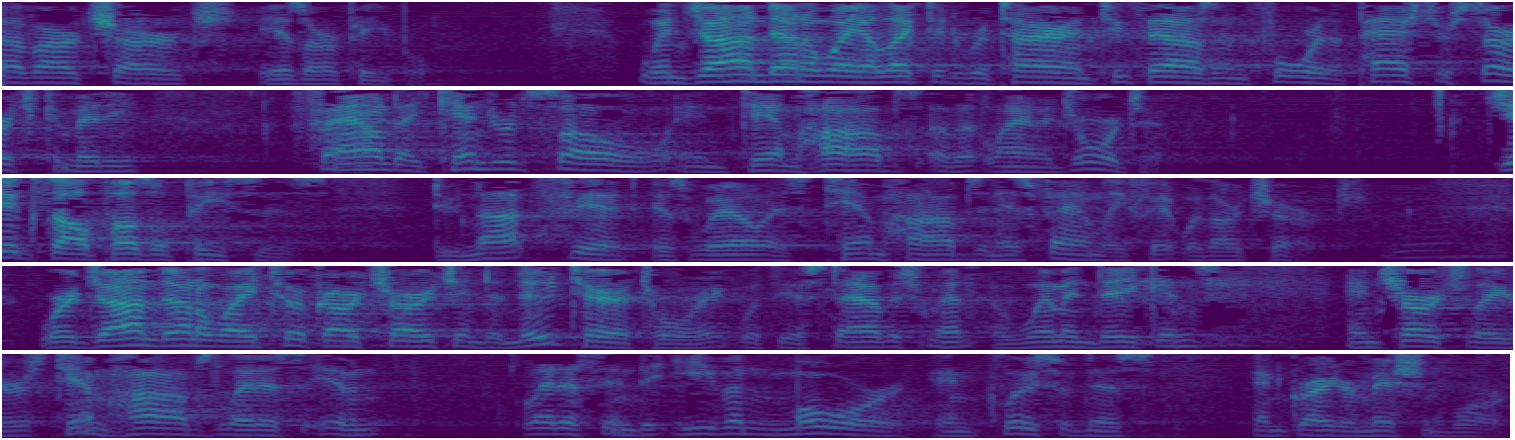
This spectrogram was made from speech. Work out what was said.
of our church is our people. When John Dunaway elected to retire in 2004, the Pastor Search Committee found a kindred soul in Tim Hobbs of Atlanta, Georgia. Jigsaw puzzle pieces do not fit as well as Tim Hobbs and his family fit with our church. Where John Dunaway took our church into new territory with the establishment of women deacons and church leaders, Tim Hobbs led us, in, led us into even more inclusiveness and greater mission work.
